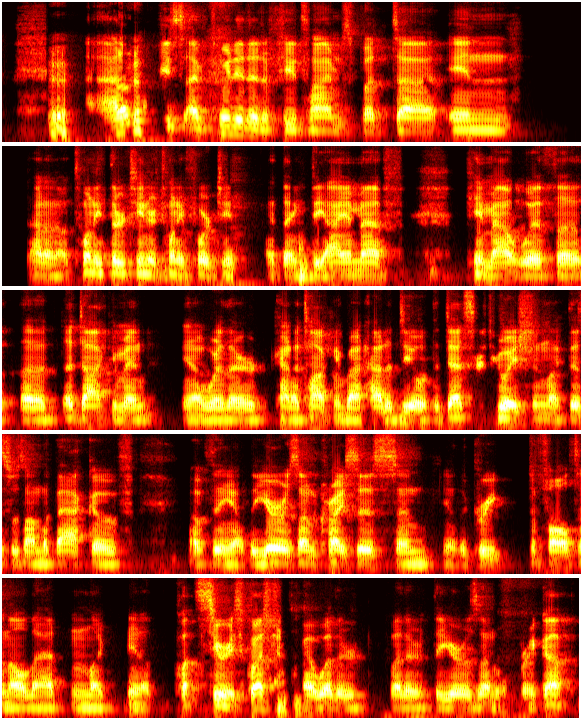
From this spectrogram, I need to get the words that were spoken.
i don't know if you, i've tweeted it a few times but uh, in i don't know 2013 or 2014 i think the imf came out with a, a, a document you know where they're kind of talking about how to deal with the debt situation like this was on the back of of the you know the eurozone crisis and you know the greek default and all that and like you know serious questions about whether whether the eurozone will break up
